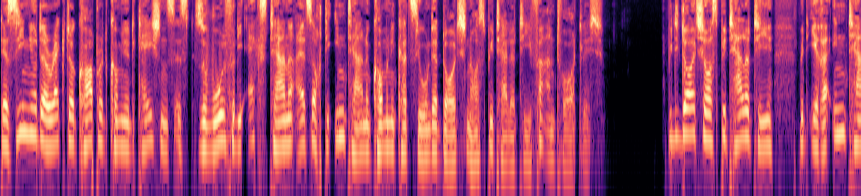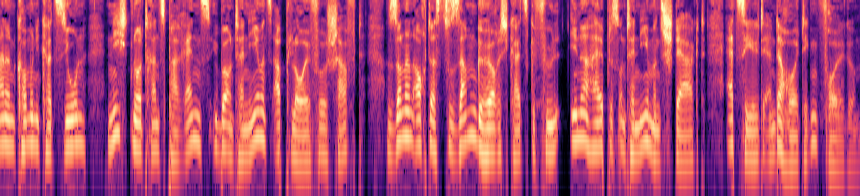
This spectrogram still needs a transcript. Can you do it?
Der Senior Director Corporate Communications ist sowohl für die externe als auch die interne Kommunikation der deutschen Hospitality verantwortlich. Wie die deutsche Hospitality mit ihrer internen Kommunikation nicht nur Transparenz über Unternehmensabläufe schafft, sondern auch das Zusammengehörigkeitsgefühl innerhalb des Unternehmens stärkt, erzählt er in der heutigen Folge.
